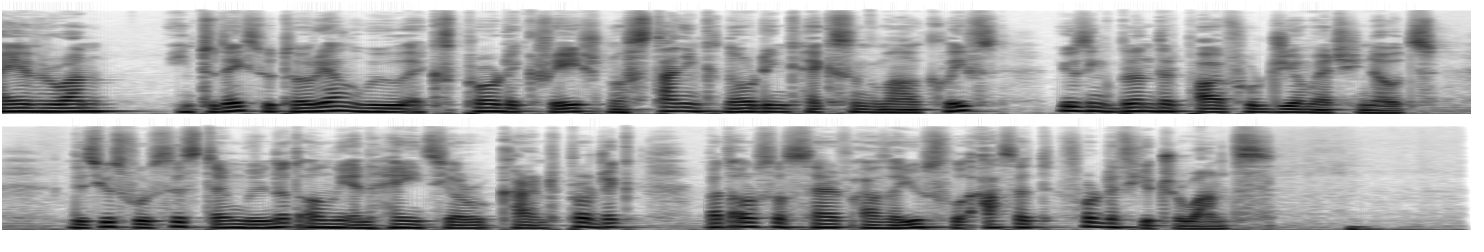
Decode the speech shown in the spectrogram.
Hi everyone, in today's tutorial we will explore the creation of stunning Nordic hexagonal cliffs using Blender powerful geometry nodes. This useful system will not only enhance your current project, but also serve as a useful asset for the future ones.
